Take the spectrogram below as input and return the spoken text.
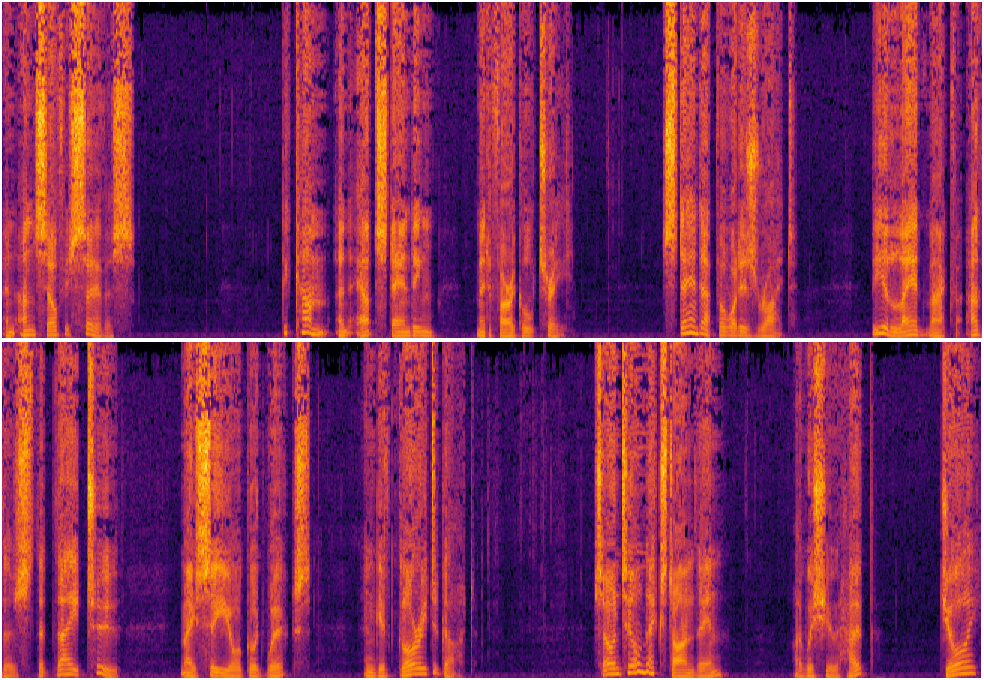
and unselfish service? Become an outstanding metaphorical tree. Stand up for what is right. Be a landmark for others that they too may see your good works and give glory to God. So until next time then, I wish you hope, joy,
